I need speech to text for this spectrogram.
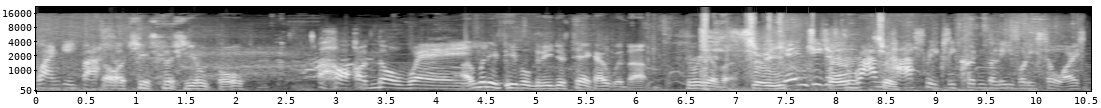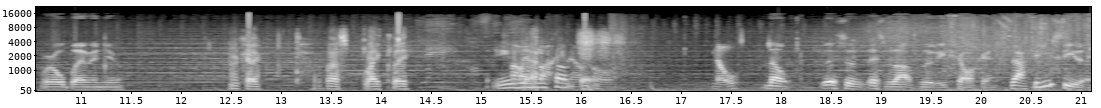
wanky Oh, bastard. cheers for the shield, Paul. Oh, no way. How many people did he just take out with that? Three of us. Three. Genji just four, ran three. past me because he couldn't believe what he saw. I- We're all blaming you. Okay. That's likely. you Oh, win your fucking contest. No. No, this is this was absolutely shocking. Zach, did you see this?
